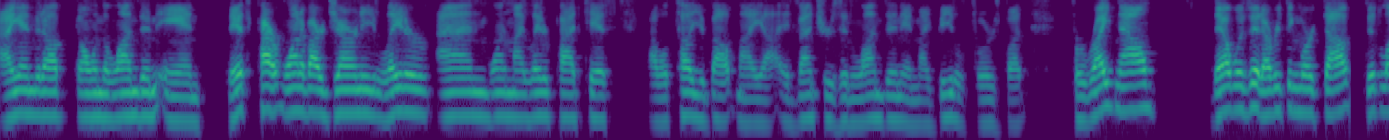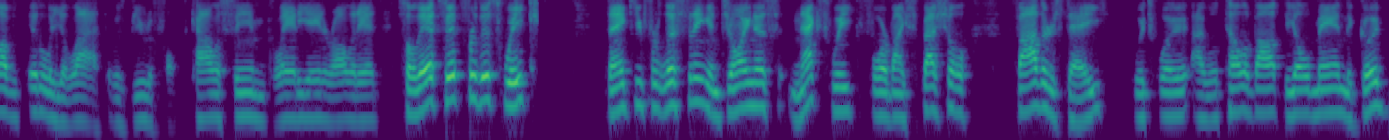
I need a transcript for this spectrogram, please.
I ended up going to London, and that's part one of our journey. Later on, one of my later podcasts, I will tell you about my uh, adventures in London and my Beatle tours. But for right now, that was it. Everything worked out. Did love Italy a lot. It was beautiful. Colosseum, Gladiator, all of that. So that's it for this week. Thank you for listening and join us next week for my special Father's Day which way I will tell about the old man, the good,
